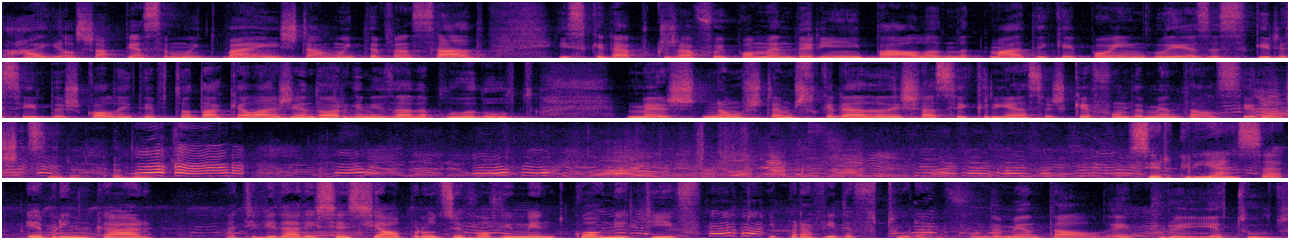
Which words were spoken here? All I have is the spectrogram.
ai, ele já pensa muito bem, está muito avançado e se calhar porque já foi para o mandarim, para a aula de matemática e para o inglês a seguir a sair da escola e teve toda aquela agenda organizada pelo adulto. Mas não estamos se calhar a deixar ser crianças, que é fundamental ser antes de ser adulto. Ser criança é brincar, atividade essencial para o desenvolvimento cognitivo e para a vida futura. Fundamental, é por aí, é tudo.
